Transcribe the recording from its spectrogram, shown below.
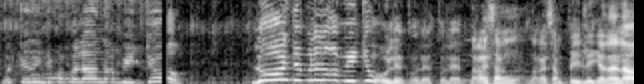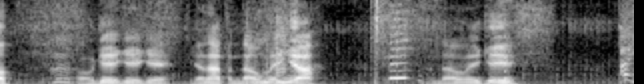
ba't ka na hindi pa pala naka-video? Lo, hindi pala naka-video. Ulit, ulit, ulit. Nakaisang, nakaisang pili ka na, no? Oh, ge, ge, ge. Yan na, tanda mo maigi, ha? Mo maigi. Ay.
